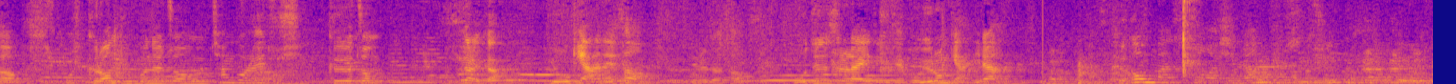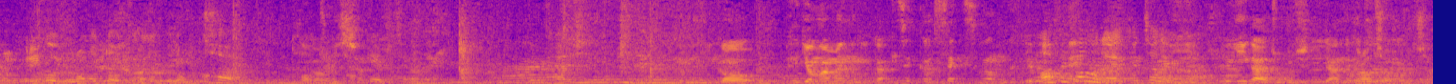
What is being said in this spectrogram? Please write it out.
그래서 혹시 그런 부분을 좀 참고를 해주시, 그 좀, 그러니까 여기 안에서 예를 들어서 모든 슬라이드 이제 뭐 이런 게 아니라 그것만 수정하시면 아마 좋을 것 같아요. 그리고 이런 것도 어떻게 너무 커요. 더 좀 작게 해주세요. 네. 그렇게 하시면. 이거 배경화면 그러니까 색깔 색상 그게 아, 색상은 네, 괜찮아요. 크기가 조금씩 안 그렇죠, 그렇죠.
